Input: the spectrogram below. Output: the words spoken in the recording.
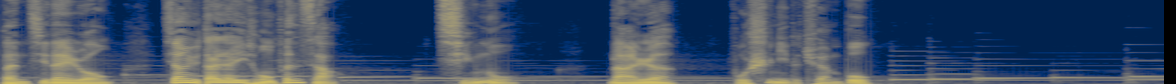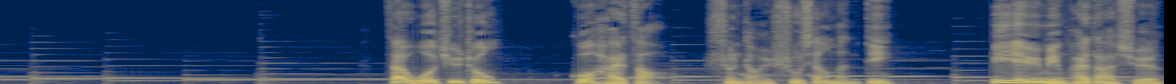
本集内容将与大家一同分享：情奴，男人不是你的全部。在蜗居中，郭海藻生长于书香门第。毕业于名牌大学，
